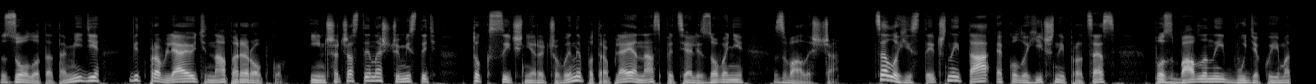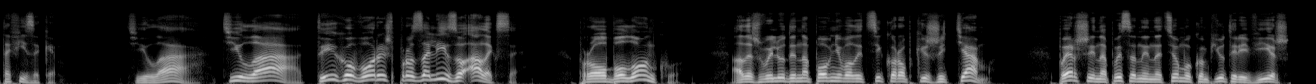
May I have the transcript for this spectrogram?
золота та міді відправляють на переробку. Інша частина, що містить токсичні речовини, потрапляє на спеціалізовані звалища. Це логістичний та екологічний процес, позбавлений будь-якої метафізики. Тіла, тіла, ти говориш про залізо, Алексе, про оболонку. Але ж ви, люди, наповнювали ці коробки життям. Перший написаний на цьому комп'ютері вірш,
